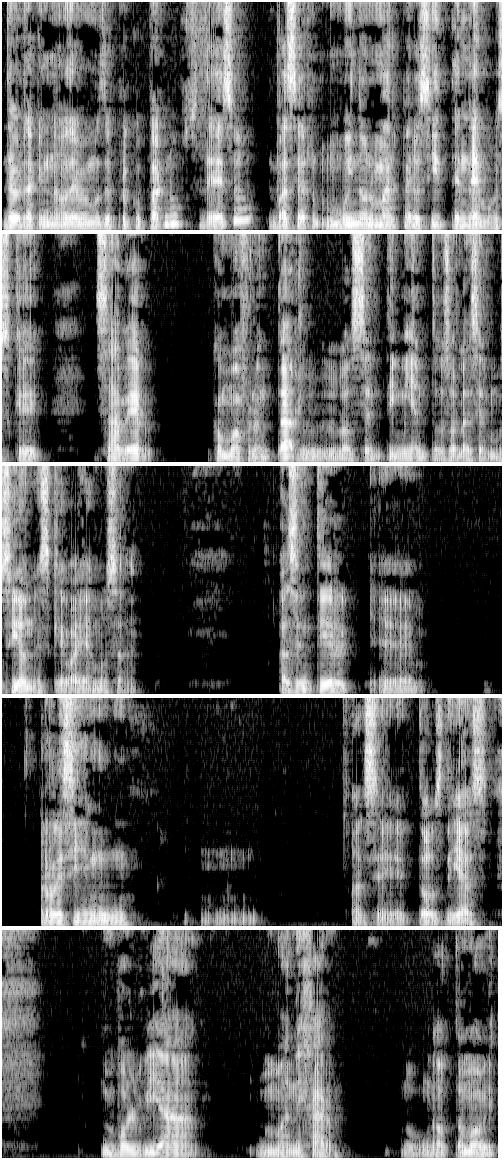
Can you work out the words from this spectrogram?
de verdad que no debemos de preocuparnos de eso. Va a ser muy normal, pero sí tenemos que saber cómo afrontar los sentimientos o las emociones que vayamos a, a sentir. Eh, recién, mm, hace dos días, volví a manejar un automóvil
